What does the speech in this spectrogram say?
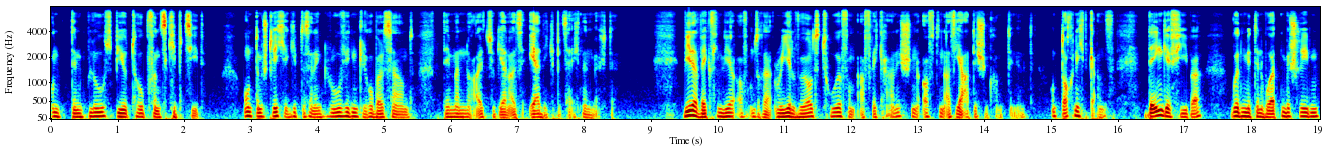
und dem Blues-Biotop von Skip zieht. Unterm Strich ergibt es einen groovigen Global Sound, den man nur allzu gern als erdig bezeichnen möchte. Wieder wechseln wir auf unserer Real World Tour vom afrikanischen auf den asiatischen Kontinent. Und doch nicht ganz. Dengue-Fieber wurden mit den Worten beschrieben,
